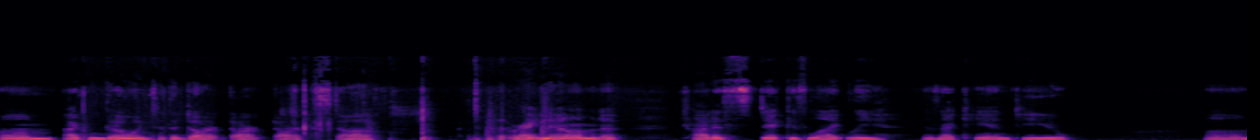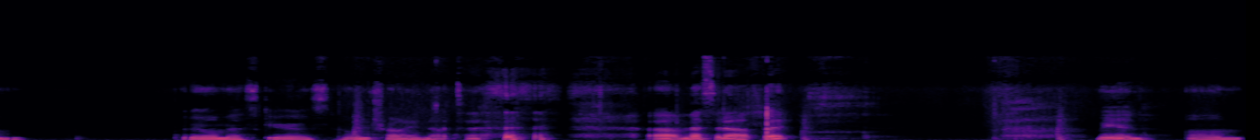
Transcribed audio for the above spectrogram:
Um, I can go into the dark, dark, dark stuff, but right now I'm gonna try to stick as lightly as I can to you. Um, put it on mascara, so I'm trying not to uh, mess it up. But man, um,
